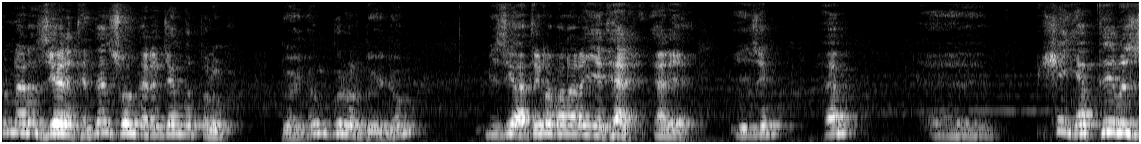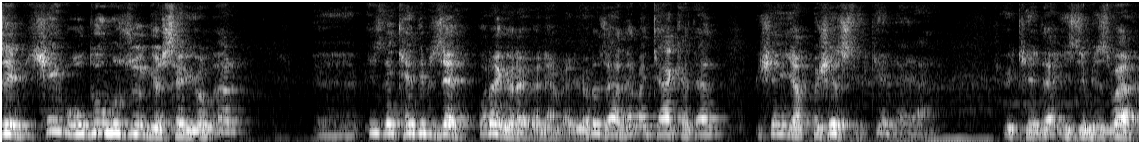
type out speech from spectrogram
bunların ziyaretinden son derece mutluluk duydum, gurur duydum. Bizi hatırlamaları yeter. Yani bizim hem e, bir şey yaptığımızı, bir şey olduğumuzu gösteriyorlar. E, biz de kendimize ona göre önem veriyoruz. Ha demek ki hakikaten bir şey yapmışız Türkiye'de yani. Türkiye'de izimiz var.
